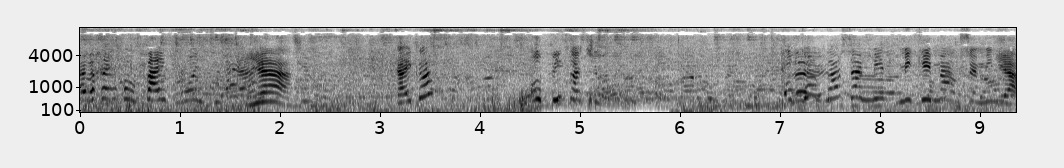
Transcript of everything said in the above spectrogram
En we gingen gewoon vijf rondjes. Hè? Ja. Kijken? Oh, Pikachu. Oh, kom, daar zijn Mi- Mickey Mouse en Minnie Ja.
